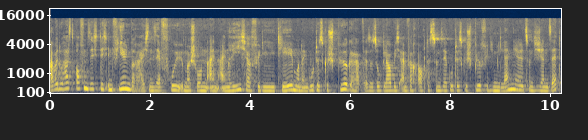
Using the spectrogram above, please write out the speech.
Aber du hast offensichtlich in vielen Bereichen sehr früh immer schon einen Riecher für die Themen und ein gutes Gespür gehabt. Also so glaube ich einfach auch, dass du ein sehr gutes Gespür für die Millennials und die Gen Z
